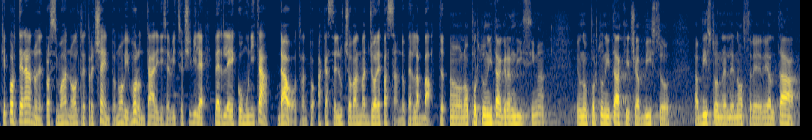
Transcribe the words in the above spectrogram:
che porteranno nel prossimo anno oltre 300 nuovi volontari di servizio civile per le comunità, da Otranto a Castelluccio Valmaggiore passando per la BAT. Un'opportunità grandissima, è un'opportunità che ci ha visto, ha visto nelle nostre realtà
